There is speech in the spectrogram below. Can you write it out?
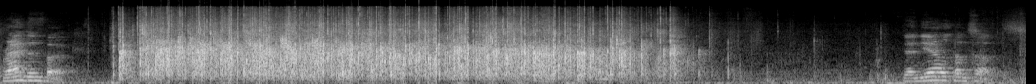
Brandon Burke. Danielle Gonzalez.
